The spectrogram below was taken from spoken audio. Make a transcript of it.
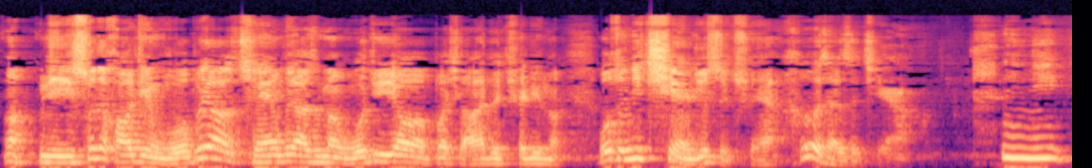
啊，你说的好听，我不要钱，不要什么，我就要把小孩子权利了。我说你钱就是权，后才是钱。你你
